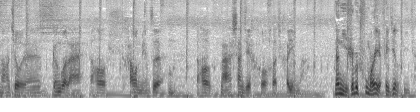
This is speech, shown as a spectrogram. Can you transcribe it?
然后就有人跟过来，然后喊我的名字，嗯，然后拿相机和我合合影嘛。那你是不是出门也费劲了？比以前，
